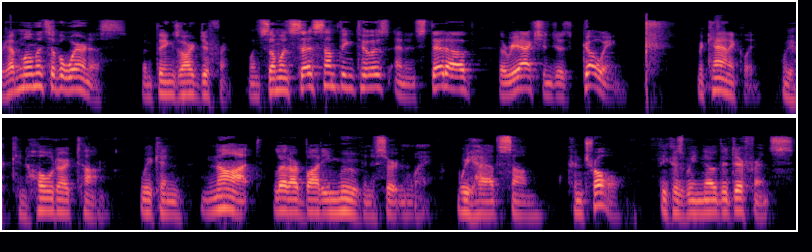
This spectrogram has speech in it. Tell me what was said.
We have moments of awareness when things are different. When someone says something to us and instead of the reaction just going mechanically, we can hold our tongue we can not let our body move in a certain way. We have some control because we know the difference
